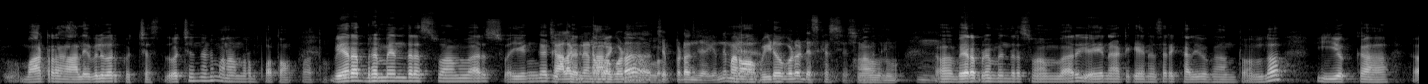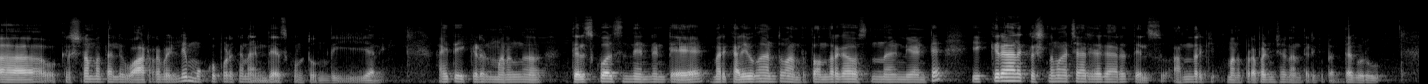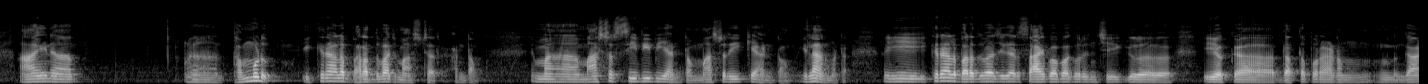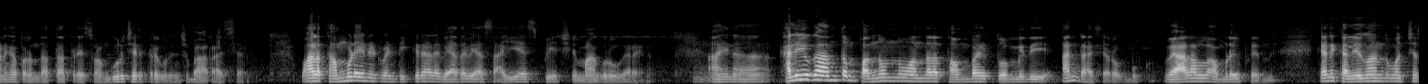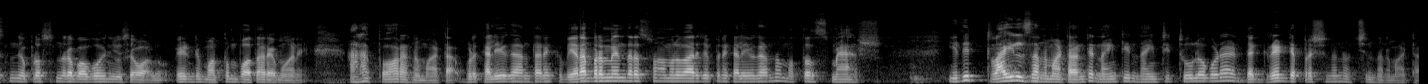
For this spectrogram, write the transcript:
వాటర్ ఆ లెవెల్ వరకు వచ్చేస్తుంది. వచ్చిందంటే మనం అందరం పోతాం. వీరబ్రహ్మేంద్ర స్వామి వారు స్వయంగా కూడా. చెప్పడం జరిగింది. మనం ఆ వీడియో కూడా డిస్కస్ చేసాం అవును. ఆ, వీరబ్రహ్మేంద్ర స్వామి వారు ఏ నాటికైనా సరే కలియుగాంతంలో ఈ యొక్క కృష్ణమ్మ తల్లి వాటర్ వెళ్ళి ముక్కు పుడకని అందేసుకుంటుంది అని. అయితే ఇక్కడ మనం తెలుసుకోవాల్సింది ఏంటంటే మరి కలియుగాంతం అంత తొందరగా వస్తుందండి అంటే ఇక్కిరాల కృష్ణమాచార్య గారు తెలుసు. అందరికీ మన ప్రపంచాన్ని అంతటికి పెద్ద గురువు. ఆయన తమ్ముడు ఇకిరాల భరద్వాజ్ మాస్టర్ అంటాం. మా మాస్టర్ సిబిబి అంటాం మాస్టర్ ఈకే అంటాం. ఇలా అనమాట ఈ ఇకరాల భరద్వాజ్ గారు సాయిబాబా గురించి ఈ యొక్క దత్తపురాణం గాణగాపురం దత్తాత్రేయ స్వామి గురు చరిత్ర గురించి బాగా రాశారు. వాళ్ళ తమ్ముడైనటువంటి ఇకరాల వేదవ్యాస ఐఏఎస్ పిహెచ్డి మా గురువు గారు ఆయన. Hmm. ఆయన కలియుగాంతం పంతొమ్మిది వందల తొంభై తొమ్మిది అని రాశారు ఒక బుక్ వేలల్లో అమ్ముడైపోయింది. కానీ కలియుగాంతం వచ్చేస్తుంది ఎప్పుడు వస్తుందిరా బాబు అని చూసేవాళ్ళు. ఏంటి మొత్తం పోతారేమో అని. అలా పోరన్నమాట. ఇప్పుడు కలియుగాంతానికి వీరబ్రహ్మేంద్ర స్వాముల వారు చెప్పిన కలియుగాంతం మొత్తం స్మాష్ ఇది ట్రయల్స్ అనమాట అంటే నైన్టీన్ నైంటీ టూలో కూడా ద గ్రేట్ డిప్రెషన్ అని వచ్చిందనమాట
